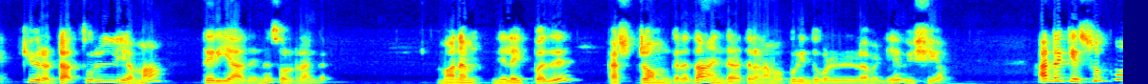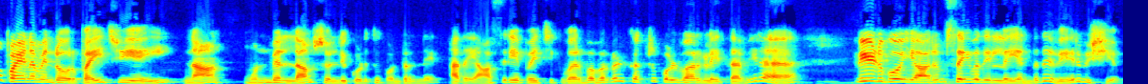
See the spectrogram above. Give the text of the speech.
அக்யூரட்டாக துல்லியமாக தெரியாதுன்னு சொல்கிறாங்க மனம் நிலைப்பது கஷ்டங்கிறது தான் இந்த இடத்துல நம்ம புரிந்து கொள்ள வேண்டிய விஷயம். அன்றைக்கு சூக்ம பயணம் என்ற ஒரு பயிற்சியை நான் முன்பெல்லாம் சொல்லி கொடுத்து கொண்டிருந்தேன். அதை ஆசிரியர் பயிற்சிக்கு வருபவர்கள் கற்றுக்கொள்வார்களே தவிர வீடு போய் யாரும் செய்வதில்லை என்பது வேறு விஷயம்.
